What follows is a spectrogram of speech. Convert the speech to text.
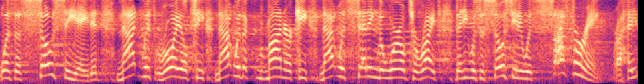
was associated not with royalty, not with a monarchy, not with setting the world to rights, that he was associated with suffering, right?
